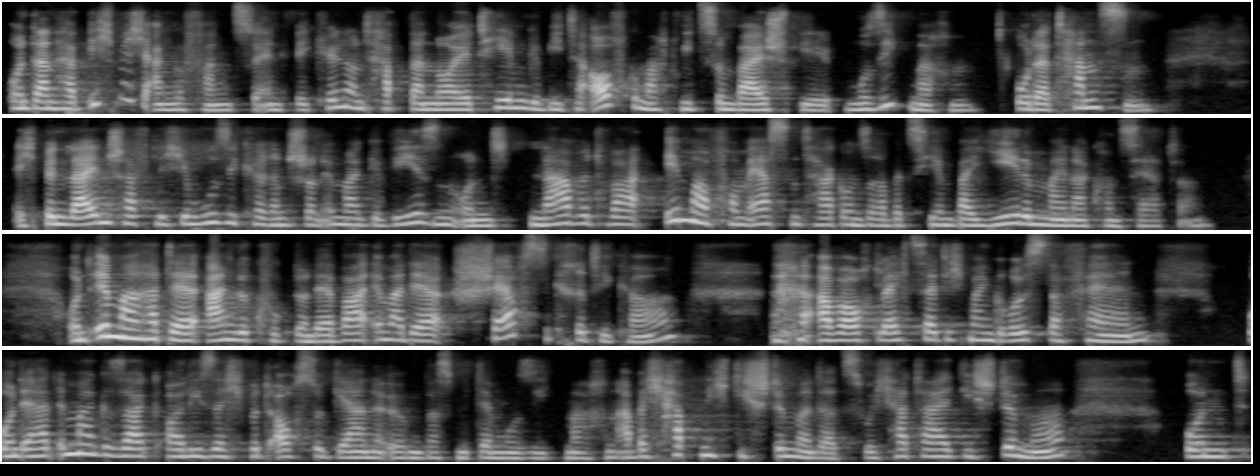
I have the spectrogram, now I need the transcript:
Und dann habe ich mich angefangen zu entwickeln und habe dann neue Themengebiete aufgemacht, wie zum Beispiel Musik machen oder tanzen. Ich bin leidenschaftliche Musikerin schon immer gewesen und Navid war immer vom ersten Tag unserer Beziehung bei jedem meiner Konzerte. Und immer hat er angeguckt und er war immer der schärfste Kritiker, aber auch gleichzeitig mein größter Fan. Und er hat immer gesagt, oh Lisa, ich würde auch so gerne irgendwas mit der Musik machen, aber ich habe nicht die Stimme dazu. Ich hatte halt die Stimme. Und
